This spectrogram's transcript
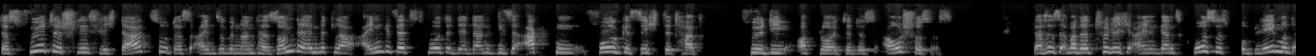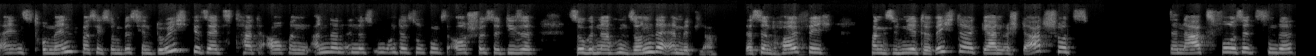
Das führte schließlich dazu, dass ein sogenannter Sonderermittler eingesetzt wurde, der dann diese Akten vorgesichtet hat für die Obleute des Ausschusses. Das ist aber natürlich ein ganz großes Problem und ein Instrument, was sich so ein bisschen durchgesetzt hat, auch in anderen NSU-Untersuchungsausschüsse, diese sogenannten Sonderermittler. Das sind häufig pensionierte Richter, gerne Staatsschutz, Senatsvorsitzende,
